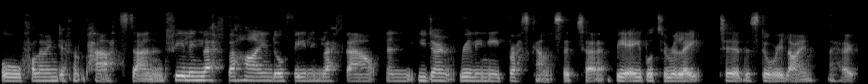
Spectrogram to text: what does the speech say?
all following different paths and feeling left behind or feeling left out. And you don't really need breast cancer to be able to relate to the storyline i hope.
